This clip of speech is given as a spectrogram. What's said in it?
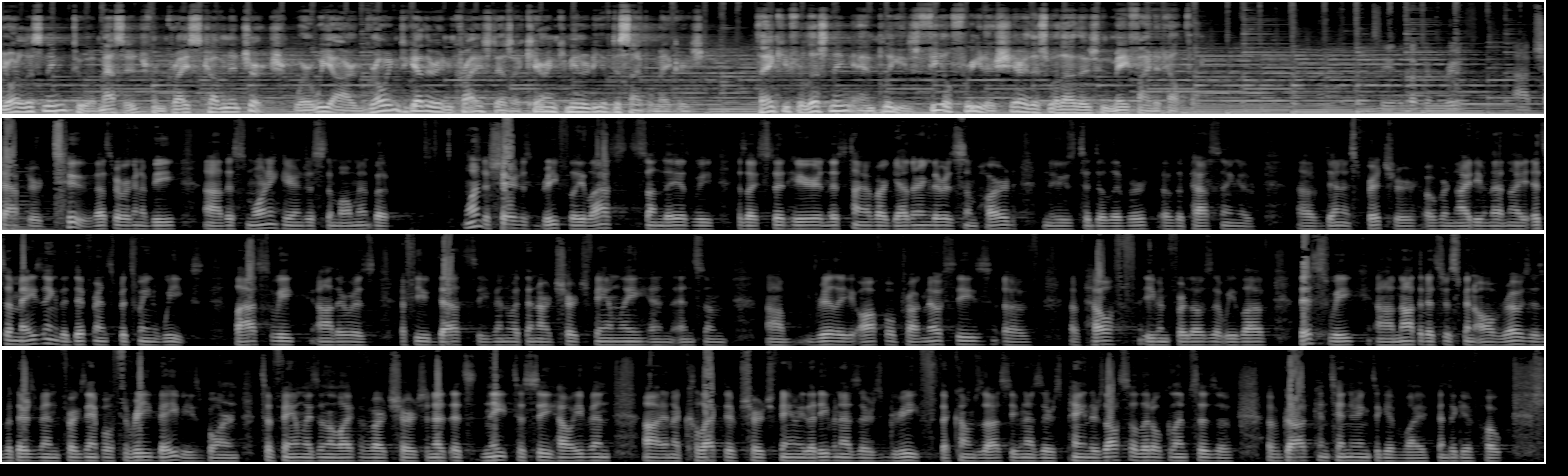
You're listening to a message from Christ's Covenant Church, where we are growing together in Christ as a caring community of disciple makers. Thank you for listening, and please feel free to share this with others who may find it helpful. To the book of Ruth, uh, chapter 2. That's where we're going to be uh, this morning here in just a moment. But I wanted to share just briefly. Last Sunday, as we as I stood here in this time of our gathering, there was some hard news to deliver of the passing of of Dennis Fritcher overnight, even that night. It's amazing the difference between weeks. Last week, uh, there was a few deaths even within our church family and, and some um, really awful prognoses of, of health, even for those that we love. This week, uh, not that it's just been all roses, but there's been, for example, three babies born to families in the life of our church. And it, it's neat to see how, even uh, in a collective church family, that even as there's grief that comes to us, even as there's pain, there's also little glimpses of, of God continuing to give life and to give hope.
